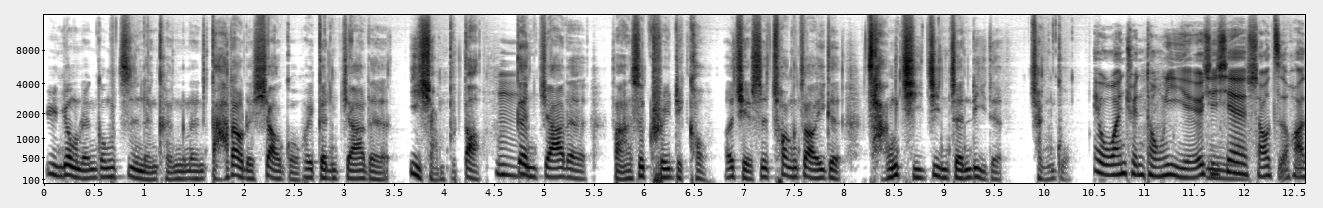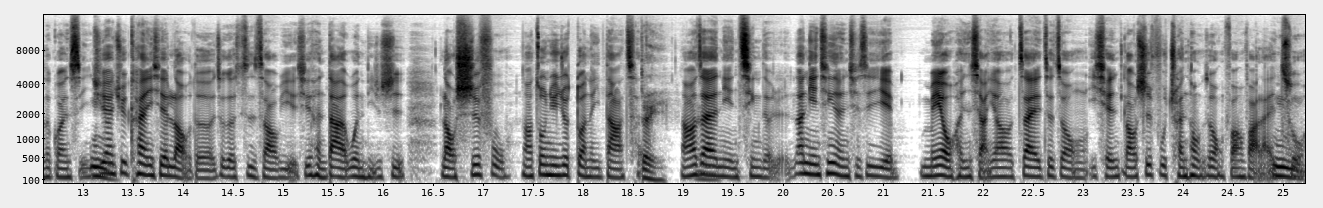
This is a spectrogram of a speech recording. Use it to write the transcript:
运用人工智能可能达到的效果会更加的意想不到，嗯，更加的反而是 critical，而且是创造一个长期竞争力的成果。哎、欸，我完全同意耶，尤其现在少子化的关系，嗯、你现在去看一些老的这个制造业，嗯、其实很大的问题就是老师傅，然后中间就断了一大层，对，然后再年轻的人，嗯、那年轻人其实也。没有很想要在这种以前老师傅传统这种方法来做，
